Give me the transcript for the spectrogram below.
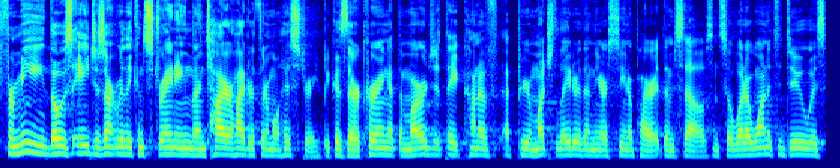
for me, those ages aren't really constraining the entire hydrothermal history because they're occurring at the margin. They kind of appear much later than the arsenopyrite themselves. And so what I wanted to do was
